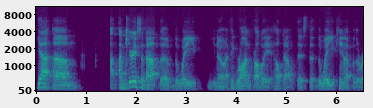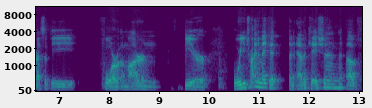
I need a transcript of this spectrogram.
Yeah, um, I- I'm curious about the the way you you know I think Ron probably helped out with this the the way you came up with a recipe for a modern beer. Were you trying to make it an evocation of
